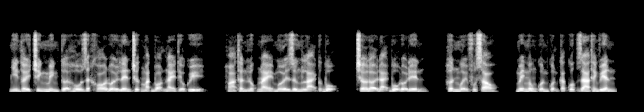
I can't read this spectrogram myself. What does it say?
Nhìn thấy chính mình tựa hồ rất khó đuổi lên trước mặt bọn này tiểu quỷ, hỏa thần lúc này mới dừng lại cước bộ, chờ đợi đại bộ đội đến, hơn mười phút sau, mênh mông quần quận các quốc gia thành viên,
